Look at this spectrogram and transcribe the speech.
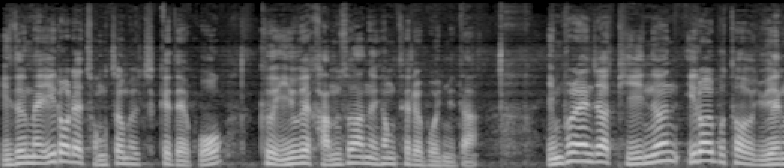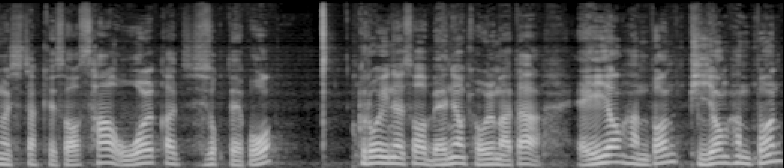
이듬해 1월에 정점을 찍게 되고 그 이후에 감소하는 형태를 보입니다. 인플루엔자 B는 1월부터 유행을 시작해서 4, 5월까지 지속되고 그로 인해서 매년 겨울마다 A형 한 번, B형 한 번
